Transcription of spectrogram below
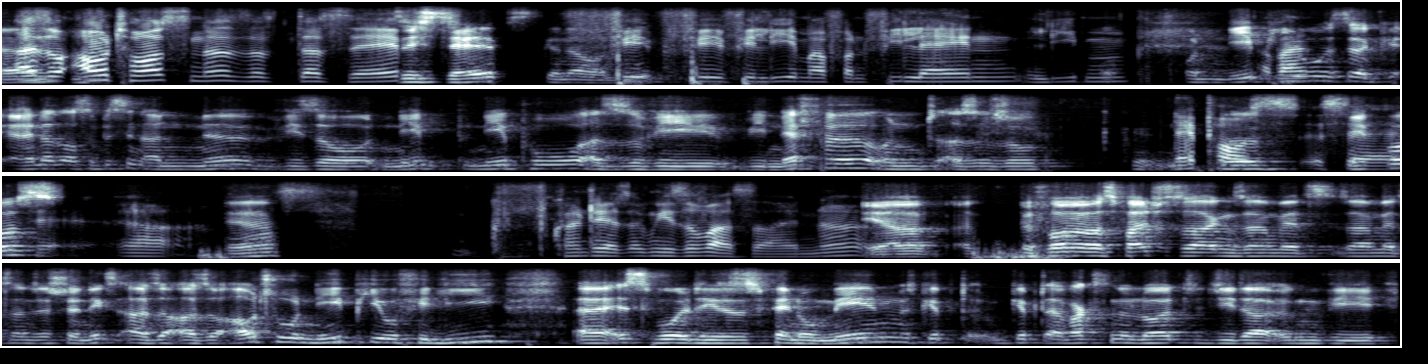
Also ähm, Autos, ne, das, das, selbst. Sich selbst, genau. Philie immer von Philein, lieben. Und Nepio ist ja, erinnert auch so ein bisschen an, ne, wie so Nep, Nepo, also so wie, wie Neffe und also so. Nepos äh, ist der, Nepos. Der, ja. ja könnte jetzt irgendwie sowas sein, ne? Ja, bevor wir was Falsches sagen, sagen wir jetzt, sagen wir jetzt an der Stelle nichts. Also, also Autonepiophilie äh, ist wohl dieses Phänomen. Es gibt, gibt erwachsene Leute, die da irgendwie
